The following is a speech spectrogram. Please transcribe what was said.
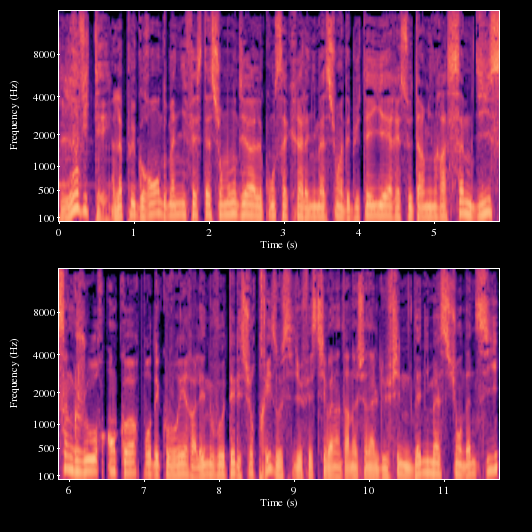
L'invité. La plus grande manifestation mondiale consacrée à l'animation a débuté hier et se terminera samedi. Cinq jours encore pour découvrir les nouveautés, les surprises aussi du Festival international du film d'animation d'Annecy.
